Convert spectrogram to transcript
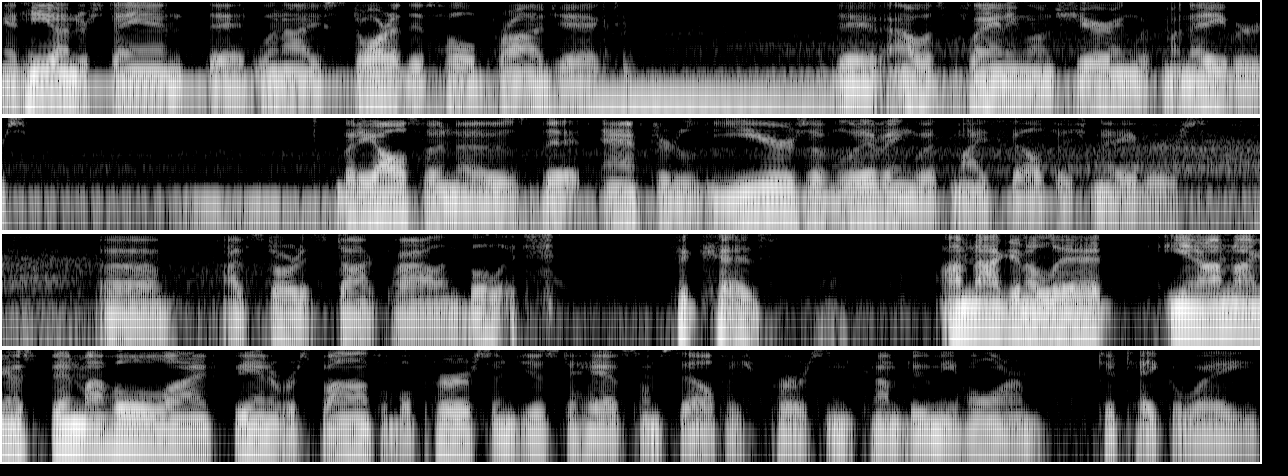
and he understands that when I started this whole project, that I was planning on sharing with my neighbors but he also knows that after years of living with my selfish neighbors, uh, I've started stockpiling bullets because I'm not going to let, you know, I'm not going to spend my whole life being a responsible person just to have some selfish person come do me harm to take away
